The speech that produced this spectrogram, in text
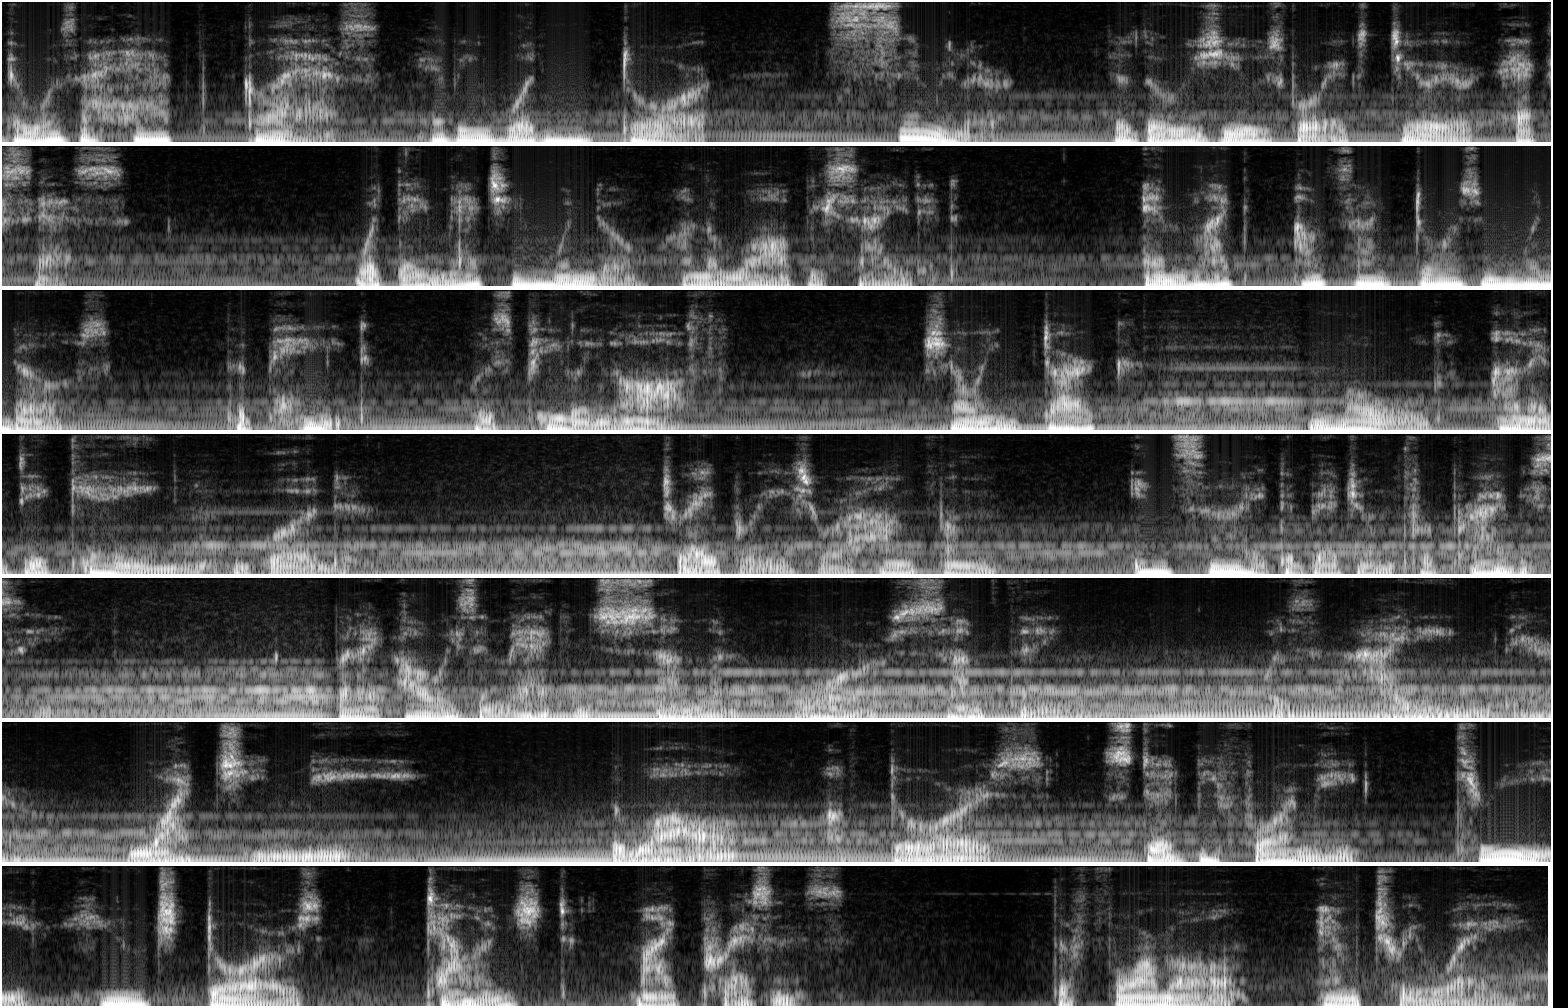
It was a half glass, heavy wooden door, similar to those used for exterior access, with a matching window on the wall beside it. And like outside doors and windows, the paint was peeling off, showing dark mold on a decaying wood. Draperies were hung from inside the bedroom for privacy, but I always imagined someone or something was hiding there, watching me. The wall of doors stood before me. Three huge doors challenged my presence. The formal entryway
